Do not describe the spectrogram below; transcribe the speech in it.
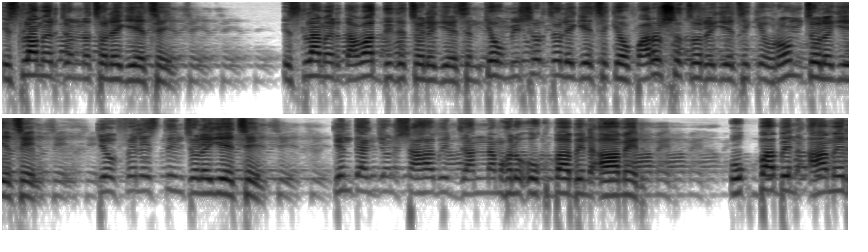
ইসলামের জন্য চলে গিয়েছে। ইসলামের দাওয়াত দিতে চলে গিয়েছেন, কেউ মিশর চলে গিয়েছে, কেউ পারস্য চলে গিয়েছে, কেউ রোম চলে গিয়েছে, কেউ ফিলিস্তিন চলে গিয়েছে। কিন্তু একজন সাহাবীর যার নাম হলো উকবা বিন আমের। উকবা বিন আমের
